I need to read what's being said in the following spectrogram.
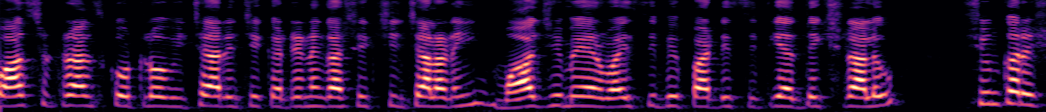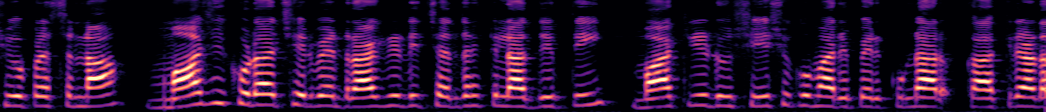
ఫాస్ట్ ట్రాన్స్కోర్ట్లో విచారించి కఠినంగా శిక్షించాలని మాజీ మేయర్ వైసీపీ పార్టీ సిటీ అధ్యక్షురాలు శుంకర శివప్రసన్న మాజీ కూడా చైర్మన్ రాగిరెడ్డి చంద్రకిలా దీప్తి మాకిరెడు శేషకుమారి పేర్కొన్నారు. కాకినాడ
